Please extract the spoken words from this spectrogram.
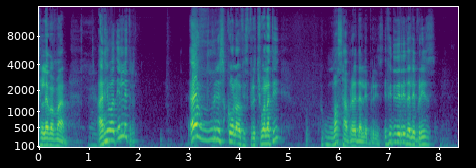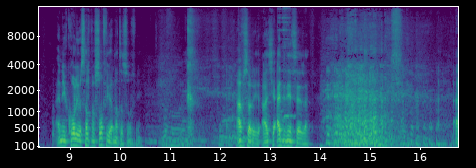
Clever man. And he was illiterate. Every scholar of spirituality must have read the Libris. If you didn't read the Libris and you call yourself a Sufi, you're not a Sufi. I'm sorry, I, I didn't say that. uh,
